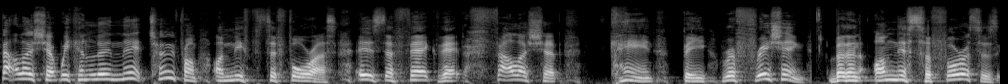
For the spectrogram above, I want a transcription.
fellowship, we can learn that too from Onesiphorus, is the fact that fellowship can be refreshing. But in Onesiphorus'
